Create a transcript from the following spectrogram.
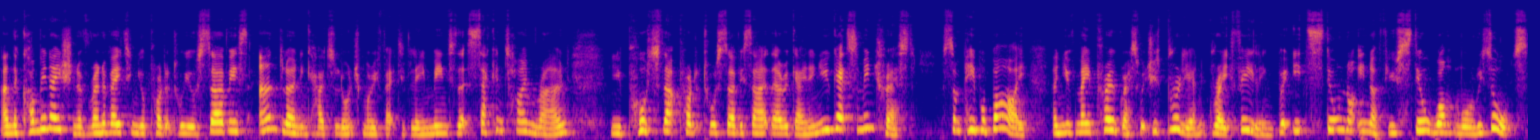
And the combination of renovating your product or your service and learning how to launch more effectively means that second time round, you put that product or service out there again and you get some interest. Some people buy and you've made progress, which is brilliant, great feeling, but it's still not enough. You still want more results.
